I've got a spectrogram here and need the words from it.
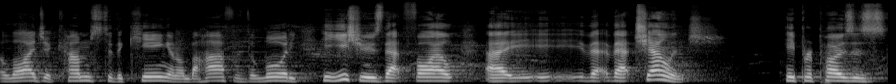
Elijah comes to the king, and on behalf of the Lord, he, he issues that, file, uh, that, that challenge. He proposes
